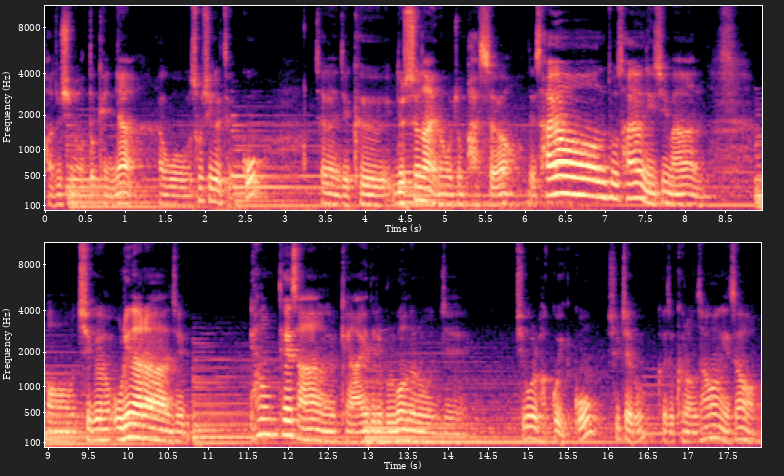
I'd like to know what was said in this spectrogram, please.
봐주시면 어떻겠냐라고 소식을 듣고 제가 이제 그 뉴스나 이런 걸 좀 봤어요. 근데 사연도 사연이지만 어 지금 우리나라 이제 형태상 이렇게 아이들이 물건으로 이제 취급을 받고 있고 실제로 그래서 그런 상황에서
